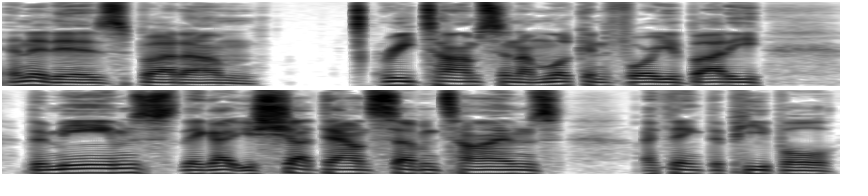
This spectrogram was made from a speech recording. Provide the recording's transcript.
and it is. But um, Reed Thompson, I'm looking for you, buddy. The memes they got you shut down seven times. I think the people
